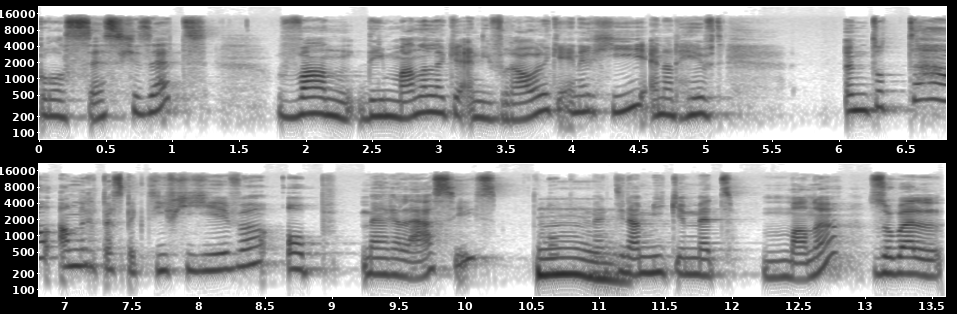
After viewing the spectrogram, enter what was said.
proces gezet van die mannelijke en die vrouwelijke energie. En dat heeft een totaal ander perspectief gegeven op mijn relaties, op mijn dynamieken met mannen, zowel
